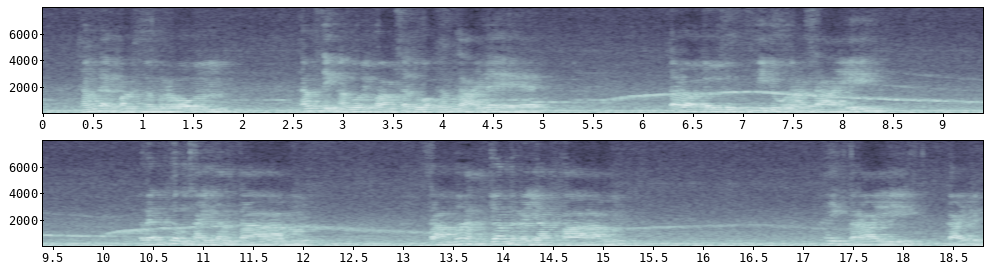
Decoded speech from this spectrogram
ๆ ทั้งแหล่งบันเทิงรมทั้งสิ่งอำนวยความสะดวกทั้งหลายแหล่ตลอดจนถึงที่อยู่อาศัย และเครื่องใช้ต่างๆ สามารถย่นระยะทางให้ไกลกลายเป็น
